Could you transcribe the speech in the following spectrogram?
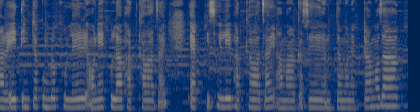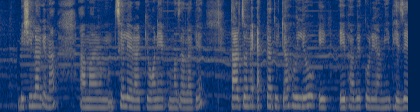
আর এই তিনটা কুমড়ো ফুলের অনেকগুলা ভাত খাওয়া যায়। এক পিস হইলেই ভাত খাওয়া যায়। আমার কাছে তেমন একটা মজা বেশি লাগে না। আমার ছেলের আর কি অনেক মজা লাগে। তার জন্য একটা দুইটা হইলেও এই, এইভাবে করে আমি ভেজে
